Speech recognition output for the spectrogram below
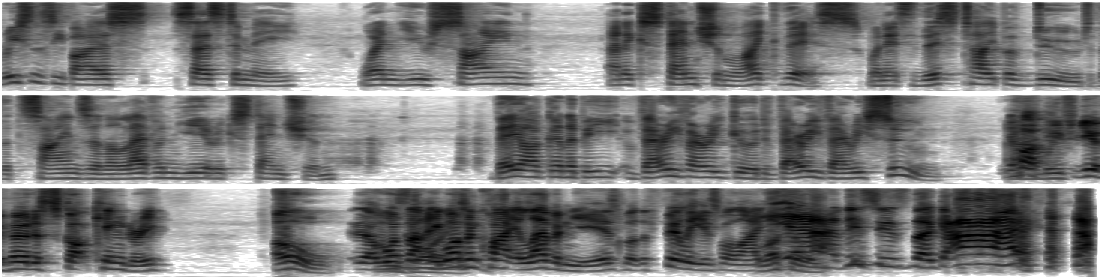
recency bias says to me when you sign an extension like this when it's this type of dude that signs an 11 year extension they are going to be very very good very very soon Uh, Have you heard of Scott Kingery? oh Uh, oh was that he boy. wasn't quite 11 years, but the Phillies were like, Luckily. "Yeah, this is the guy."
